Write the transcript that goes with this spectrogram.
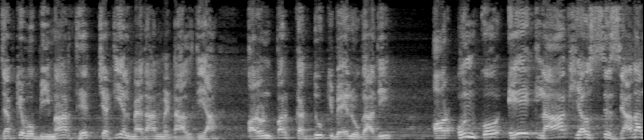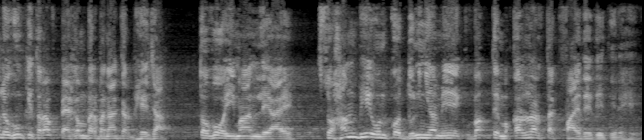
جبکہ وہ بیمار تھے، چٹیل میدان میں ڈال دیا اور ان پر کدو کی بیل اگا دی اور ان کو ایک لاکھ یا اس سے زیادہ لوگوں کی طرف پیغمبر بنا کر بھیجا۔ تو وہ ایمان لے آئے، سو ہم بھی ان کو دنیا میں ایک وقت مقرر تک فائدے دیتے رہے۔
